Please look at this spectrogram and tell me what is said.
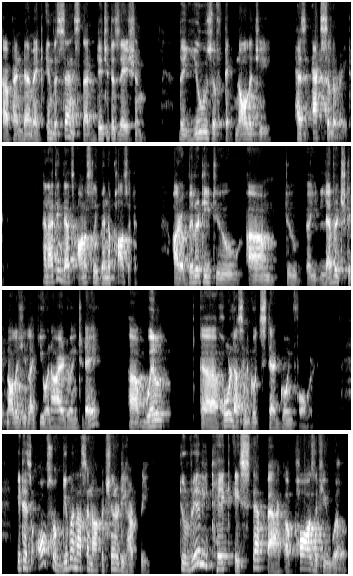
uh, pandemic in the sense that digitization, the use of technology has accelerated. And I think that's honestly been a positive. Our ability to, um, to uh, leverage technology like you and I are doing today uh, will uh, hold us in good stead going forward. It has also given us an opportunity, Harpreet, to really take a step back, a pause, if you will,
